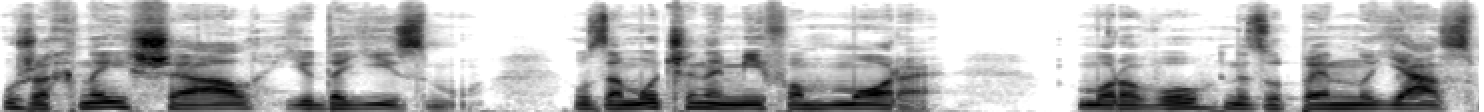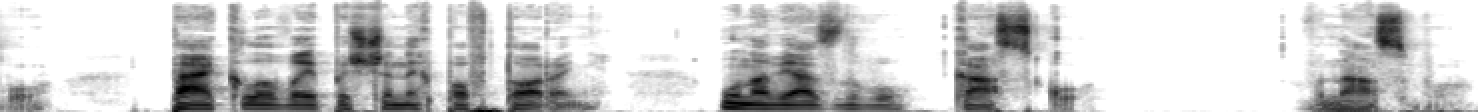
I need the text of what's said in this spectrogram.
у жахний шеал юдаїзму, у замучене міфом море, морову незупинну язву, пекло випищених повторень, у нав'язливу казку, в назву.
